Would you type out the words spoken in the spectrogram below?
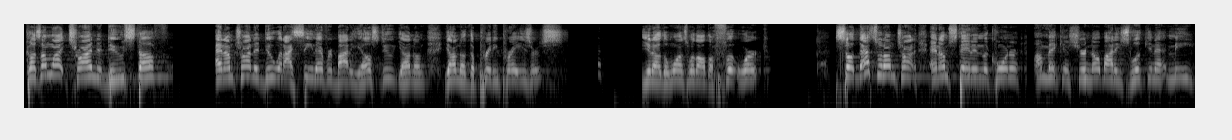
because I'm like trying to do stuff, and I'm trying to do what I seen everybody else do. Y'all know, y'all know the pretty praisers, you know, the ones with all the footwork. So that's what I'm trying, and I'm standing in the corner. I'm making sure nobody's looking at me.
